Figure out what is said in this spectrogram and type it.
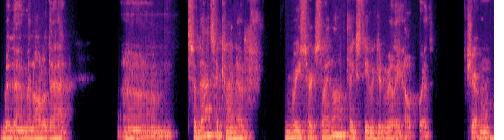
with them and all of that. Um, so that's a kind of research that I don't think Stephen could really help with. Sure. And,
